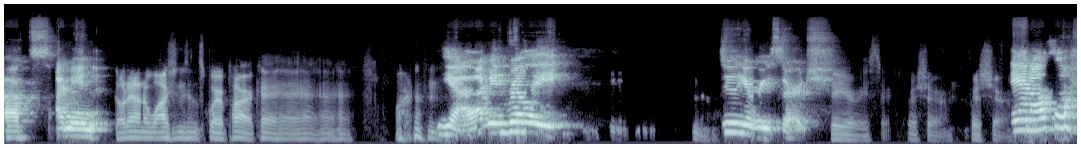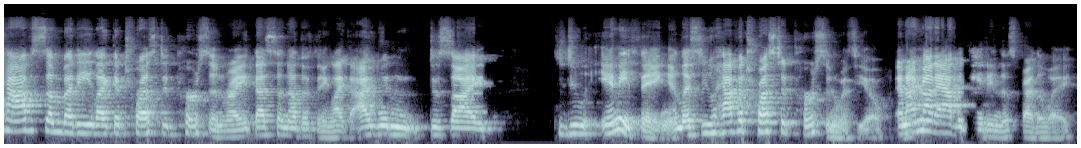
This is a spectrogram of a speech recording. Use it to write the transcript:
bucks. I mean, go down to Washington Square Park. Hey, hey, hey. yeah, I mean, really No. do your research. Do your research for sure, for sure. And also have somebody like a trusted person, right? That's another thing. Like, I wouldn't decide to do anything unless you have a trusted person with you. And I'm not advocating this, by the way.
